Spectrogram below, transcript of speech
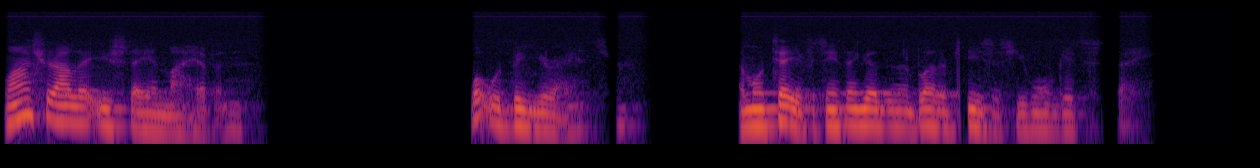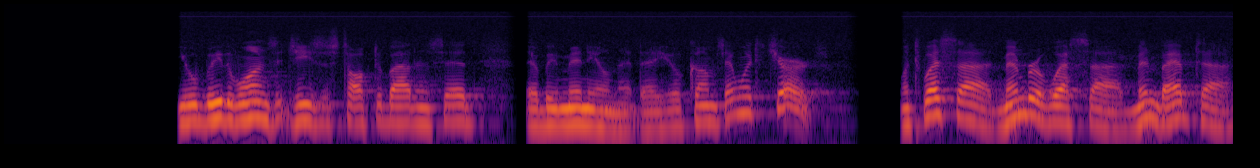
why should I let you stay in my heaven? What would be your answer? I'm going to tell you, if it's anything other than the blood of Jesus, you won't get to stay. You'll be the ones that Jesus talked about and said, there'll be many on that day. He'll come and say, I went to church, went to West Side, member of West Side, been baptized.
